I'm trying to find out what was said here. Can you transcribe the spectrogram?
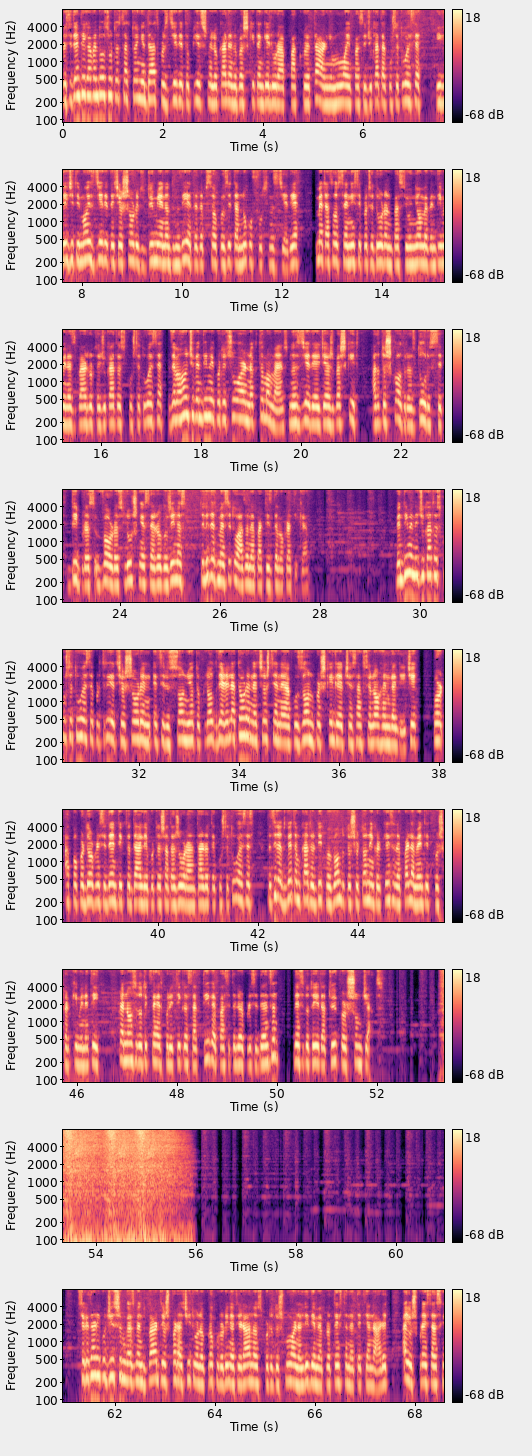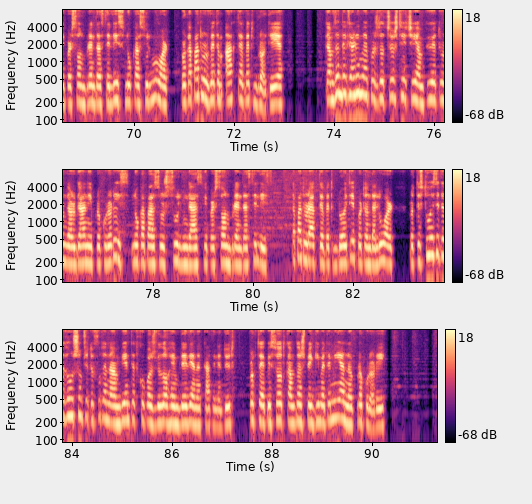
Presidenti ka vendosur të caktojë një datë për zgjedhje të pjesshme lokale në bashkitë e ngelura pa kryetar, një muaj pasi Gjykata Kushtetuese i legjitimoi zgjedhjet e qershorit dy mijë e nëntëmbëdhjetë edhe pse opozita nuk u fut në zgjedhje. Meta thotë se nisi procedurën pasi u njoh me vendimin e zbardhur të Gjykatës Kushtetuese dhe mohon që vendimi për t'i çuar në këtë moment në zgjedhje gjashtë bashkitë, atë të Shkodrës, Durrësit, Dibrës, Vorës, Lushnjes e Rrogozhinës, të lidhet me situatën e Partisë Demokratike. Vendimin e Gjykatës Kushtetuese për 30 qershorin e cilëson jo të plotë dhe relatoren e çështjes e akuzon për shkelje që sanksionohen nga ligji. Por a po përdor presidenti këtë dalje për të shantazhuar anëtarët e Kushtetueses, të cilët vetëm katër ditë më vonë do të shqyrtonin kërkesën e parlamentit për shkarkimin e tij? Pranon se do t'i kthehet politikës aktive pasi të lërë presidencën, dhe se do të jetë aty për shumë gjatë. Sekretari i Përgjithshëm Gazmend Bardhi është paraqitur në Prokurorinë e Tiranës për të dëshmuar në lidhje me protestën e 8 janarit. Ai u shpreh se asnjë person brenda selisë nuk ka sulmuar, por ka patur vetëm akte vetëmbrojtjeje. Kam dhënë deklarime për çdo çështje që jam pyetur nga organi i prokurorisë, nuk ka pasur sulm nga asnjë person brenda selisë. Ka patur akte vetëmbrojtje për të ndaluar protestuesit e dhunshëm që të futen në ambientet ku po zhvillohej mbledhja në katin e dytë. Për këtë episod kam dhënë shpjegimet e mia në prokurori.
